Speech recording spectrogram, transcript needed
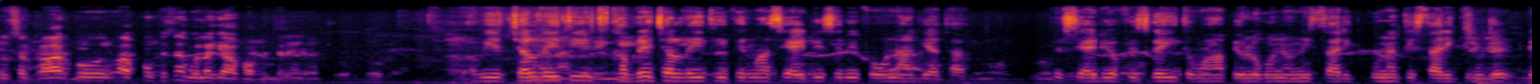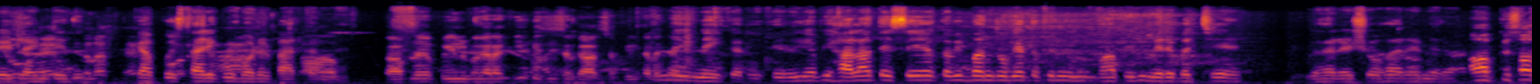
तो सरकार को आपको किसने बोला कि आप वापस चले अब ये चल रही थी खबरें चल रही थी फिर वहाँ सी से भी फ़ोन आ गया था। फिर सी ऑफ़िस गई तो वहाँ पे लोगों ने उन्नीस तारीख उनतीस तारीख की मुझे डेडलाइन दे दी कि आपको इस तारीख में बॉर्डर पार करना है। तो आपने अपील वगैरह की? किसी सरकार से अपील करना नहीं नहीं करी। फिर ये अभी हालात ऐसे है कभी बंद हो गया तो फिर वहाँ पे भी मेरे बच्चे हैं। घर है शोहर है मेरा। आपके साथ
